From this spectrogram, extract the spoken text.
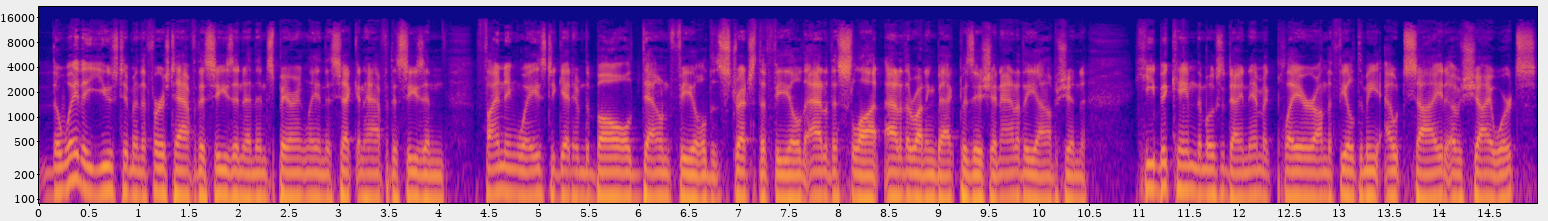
the way they used him in the first half of the season and then sparingly in the second half of the season, finding ways to get him the ball downfield, stretch the field, out of the slot, out of the running back position, out of the option he became the most dynamic player on the field to me outside of Shai Werts,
